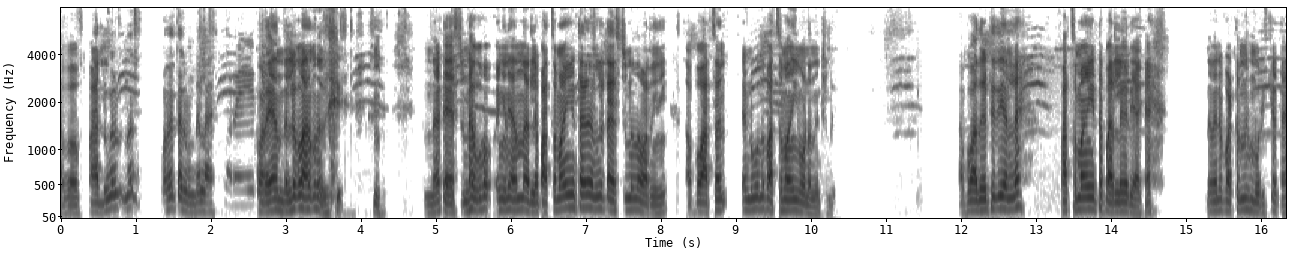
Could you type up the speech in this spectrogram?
അപ്പൊ പരലുകൾ ഇന്ന് കുറെ തരമുണ്ട് അല്ലേ കുറേ എന്തെല്ലാം വാങ്ങുന്നത് എന്നാ ടേസ്റ്റ് ഉണ്ടാവുമോ എങ്ങനെയാണെന്ന് അറിയില്ല പച്ചമാങ്ങ ഇട്ടാൽ നല്ല ടേസ്റ്റ് ഉണ്ടെന്ന് പറഞ്ഞു അപ്പോൾ അച്ഛൻ രണ്ട് മൂന്ന് പച്ചമാങ്ങ കൊണ്ടുവന്നിട്ടുണ്ട്. അപ്പോൾ അത് ഇട്ടിട്ട് നല്ല പച്ചമാങ്ങ ഇട്ട പരൽ കറിയാക്കെ ഇവനെ പെട്ടെന്ന് മുറിക്കട്ടെ.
